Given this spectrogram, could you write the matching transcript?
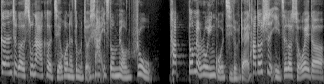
跟这个苏纳克结婚了这么久，其实他一直都没有入。他都没有入英国籍，对不对？他都是以这个所谓的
